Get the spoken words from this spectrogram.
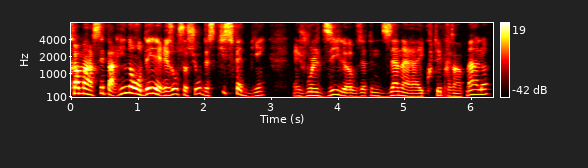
commencer par inonder les réseaux sociaux de ce qui se fait de bien. Mais je vous le dis, là, vous êtes une dizaine à écouter présentement. Là,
